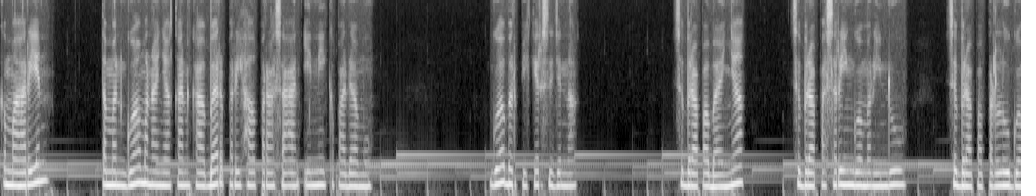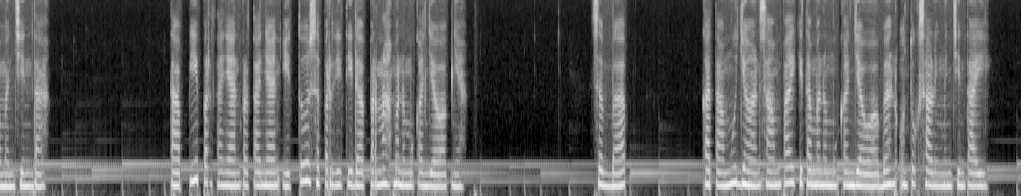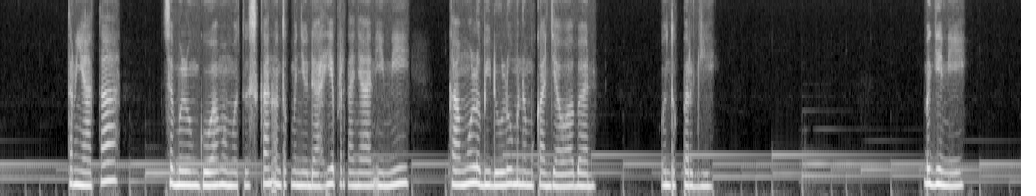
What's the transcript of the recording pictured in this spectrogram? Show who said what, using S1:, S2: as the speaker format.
S1: Kemarin, teman gue menanyakan kabar perihal perasaan ini kepadamu. Gue berpikir sejenak. Seberapa banyak, seberapa sering gue merindu, seberapa perlu gue mencinta. Tapi pertanyaan-pertanyaan itu seperti tidak pernah menemukan jawabnya. Sebab Katamu jangan sampai kita menemukan jawaban untuk saling mencintai. Ternyata sebelum gua memutuskan untuk menyudahi pertanyaan ini, kamu lebih dulu menemukan jawaban untuk pergi. Begini,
